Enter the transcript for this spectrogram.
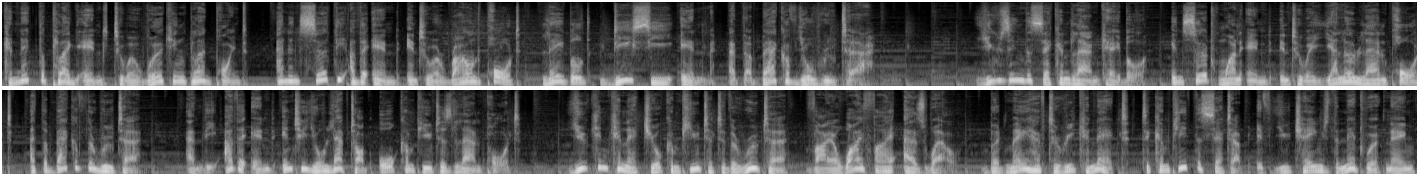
connect the plug end to a working plug point and insert the other end into a round port labeled DC in at the back of your router. Using the second LAN cable, insert one end into a yellow LAN port at the back of the router and the other end into your laptop or computer's LAN port. You can connect your computer to the router via Wi-Fi as well, but may have to reconnect to complete the setup if you change the network name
